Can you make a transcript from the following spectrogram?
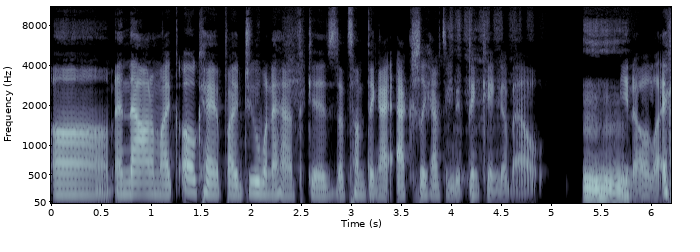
Um and now I'm like, okay, if I do want to have kids, that's something I actually have to be thinking about. Mm-hmm. You know, like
